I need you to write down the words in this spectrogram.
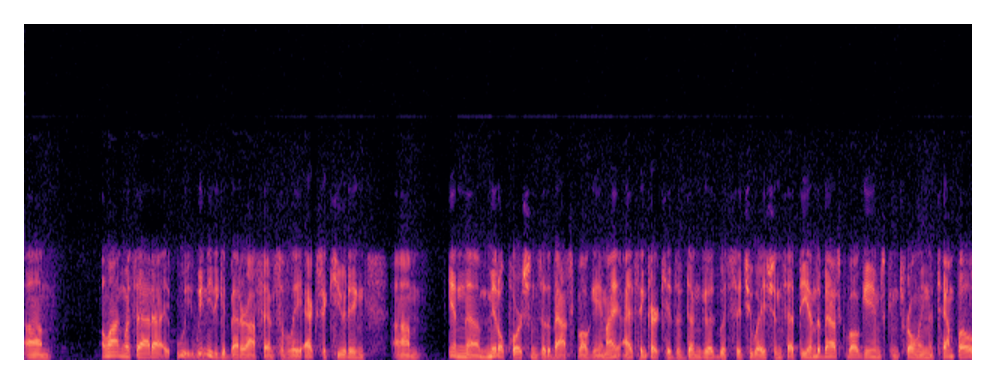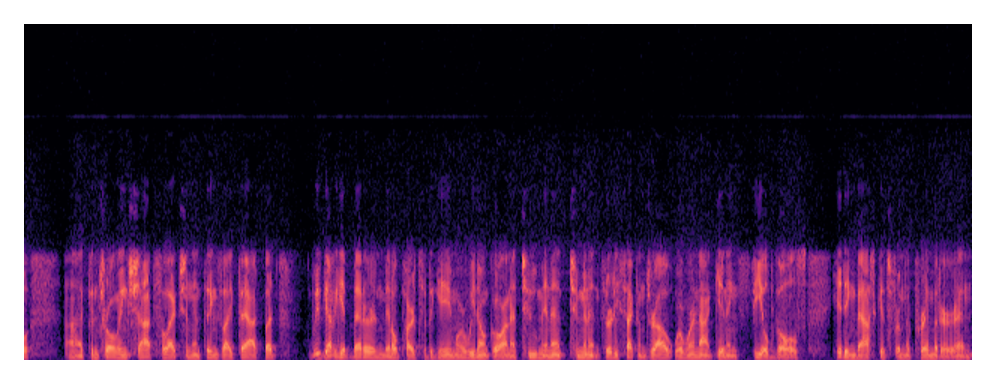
um, along with that, I, we we need to get better offensively, executing. Um, in the middle portions of the basketball game. I, I think our kids have done good with situations at the end of basketball games, controlling the tempo, uh, controlling shot selection, and things like that. But we've got to get better in middle parts of the game where we don't go on a two minute, two minute and 30 second drought where we're not getting field goals, hitting baskets from the perimeter. And,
